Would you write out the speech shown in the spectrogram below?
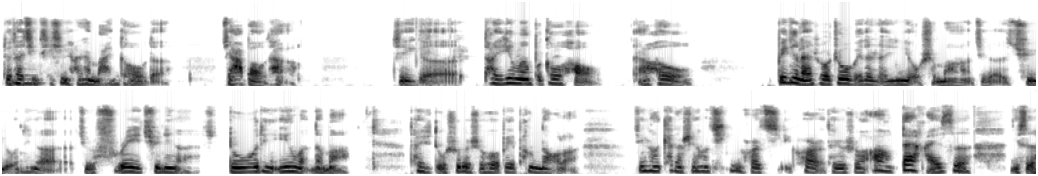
对他警惕性还是蛮高的，家暴他。这个他英文不够好，然后毕竟来说，周围的人有什么这个去有那个就是 free 去那个读那个英文的嘛？他去读书的时候被碰到了。经常看到身上青一块紫一块的，他就说啊，带孩子你是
